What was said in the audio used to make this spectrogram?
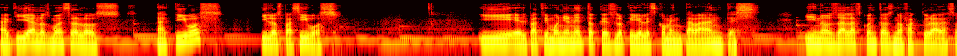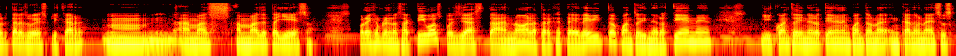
Aquí ya nos muestra los activos y los pasivos. Y el patrimonio neto, que es lo que yo les comentaba antes y nos da las cuentas no facturadas. Ahorita les voy a explicar mm, a, más, a más detalle eso. Por ejemplo, en los activos, pues ya está, ¿no? La tarjeta de débito, cuánto dinero tienen y cuánto dinero tienen en, cuanto en cada una de sus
